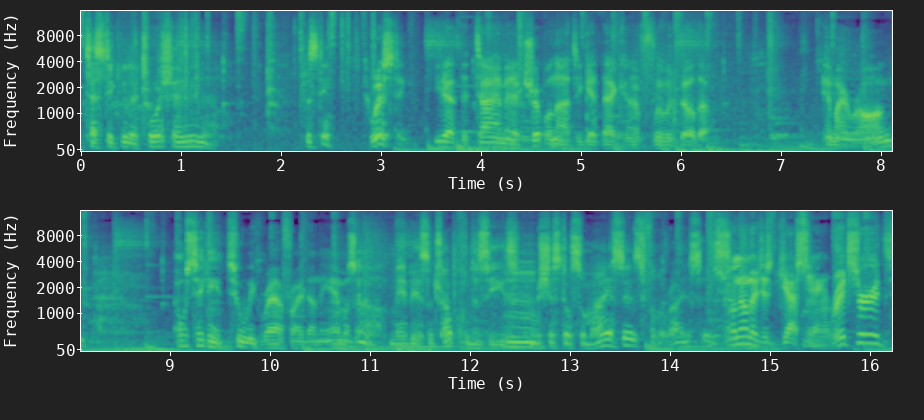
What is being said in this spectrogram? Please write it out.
Testicular torsion? Uh, twisting? Twisting? You'd have to tie him in a triple knot to get that kind of fluid buildup. Am I wrong? I was taking a two-week raft ride down the Amazon. Oh, maybe it's a tropical disease. Mm. Schistosomiasis, filariasis. Oh, no, they're just guessing. Richard?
